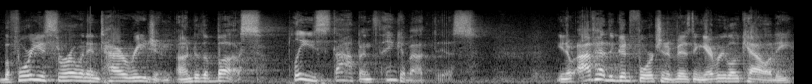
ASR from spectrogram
before you throw an entire region under the bus, please stop and think about this. You know, I've had the good fortune of visiting every locality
